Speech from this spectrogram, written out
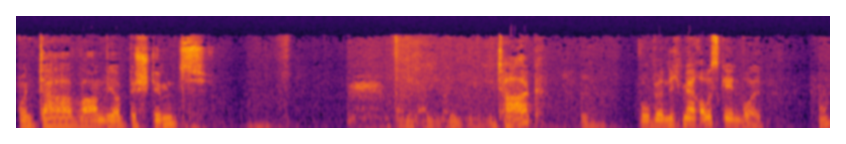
Und da waren wir bestimmt an, an, an Tag, wo wir nicht mehr rausgehen wollten. Ja?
